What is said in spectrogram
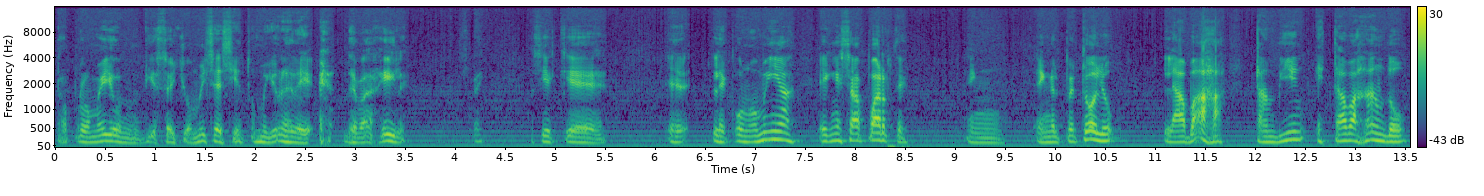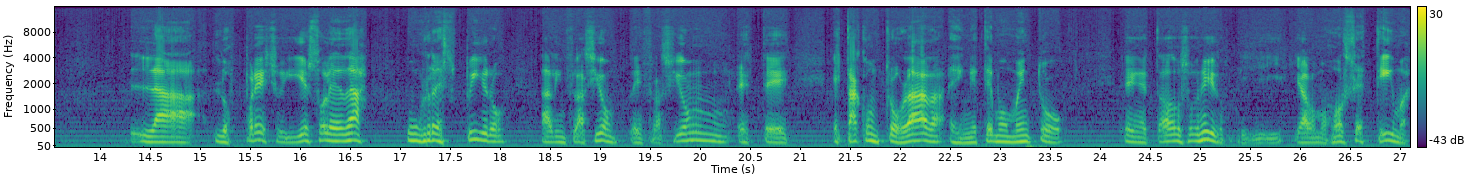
está promedio en 18.600 millones de, de barriles. Así es que eh, la economía en esa parte, en, el petróleo, la baja, también está bajando la, los precios y eso le da un respiro a la inflación. La inflación este, está controlada en este momento en Estados Unidos y, a lo mejor se estima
